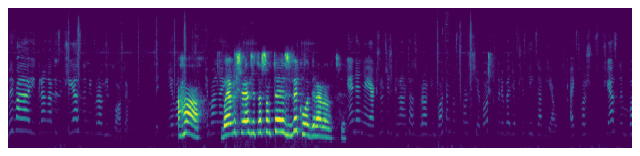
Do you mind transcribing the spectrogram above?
Wywalaj granaty z przyjaznym i wrogim botem. Ty, nie wolno, Aha, nie wolno bo ja myślałem, że to są te zwykłe granaty. Nie, nie, nie, jak rzucisz granata z wrogim botem, to stworzy się bot, który będzie wszystkich zabijał. A jak stworzysz z przyjaznym bo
